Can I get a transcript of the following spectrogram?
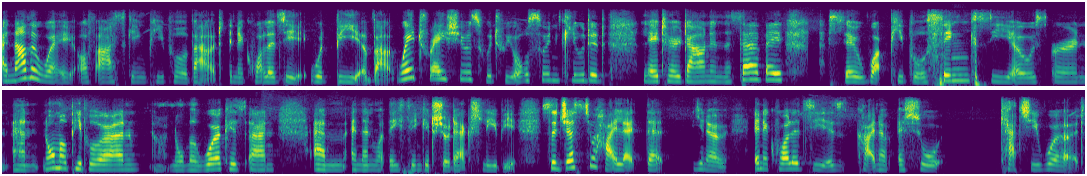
Another way of asking people about inequality would be about wage ratios, which we also included later down in the survey. So, what people think CEOs earn and normal people earn, normal workers earn, um, and then what they think it should actually be. So, just to highlight that, you know, inequality is kind of a short catchy word,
